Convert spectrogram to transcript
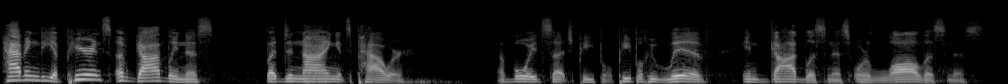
having the appearance of godliness, but denying its power. Avoid such people, people who live in godlessness or lawlessness.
